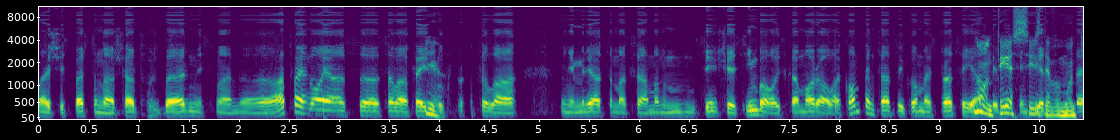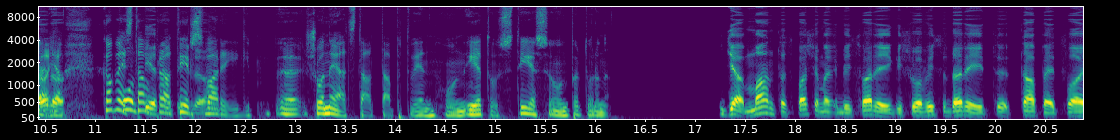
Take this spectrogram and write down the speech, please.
lai šis personāžs Arthurs Bērnis man uh, atvainojās uh, savā Facebook Jā. profilā. Viņam ir jāsamaksā man šī simboliskā morālā kompensācija, ko mēs prasījām. Nu, un tiesas izdevumu un tā, jā. Kāpēc, tavuprāt, ir svarīgi šo neatstāt tāpat vien un iet uz tiesu un par to runāt? Jā, man tas pašam arī bija svarīgi šo visu darīt, tāpēc, lai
